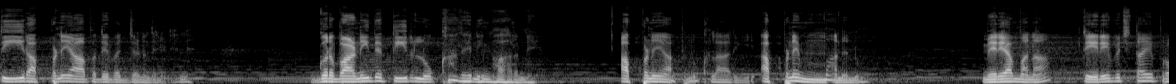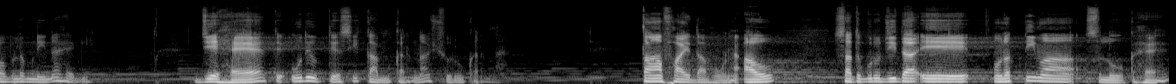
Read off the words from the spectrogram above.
ਤੀਰ ਆਪਣੇ ਆਪ ਦੇ ਵੱਜਣ ਦੇਣੇ ਨੇ। ਗੁਰਬਾਣੀ ਦੇ ਤੀਰ ਲੋਕਾਂ ਦੇ ਨਹੀਂ ਮਾਰਨੇ। ਆਪਣੇ ਆਪ ਨੂੰ ਖਿਲਾਰੀਏ, ਆਪਣੇ ਮਨ ਨੂੰ। ਮੇਰਿਆ ਮਨਾ, ਤੇਰੇ ਵਿੱਚ ਤਾਂ ਇਹ ਪ੍ਰੋਬਲਮ ਨਹੀਂ ਨਾ ਹੈਗੀ। ਜੇ ਹੈ ਤੇ ਉਹਦੇ ਉੱਤੇ ਅਸੀਂ ਕੰਮ ਕਰਨਾ ਸ਼ੁਰੂ ਕਰਨਾ। ਤਾਂ ਫਾਇਦਾ ਹੋਣਾ ਆਓ, ਸਤਿਗੁਰੂ ਜੀ ਦਾ ਇਹ 29ਵਾਂ ਸ਼ਲੋਕ ਹੈ।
